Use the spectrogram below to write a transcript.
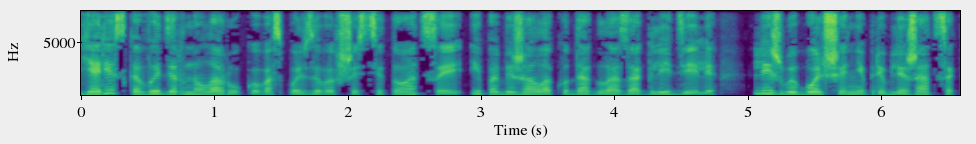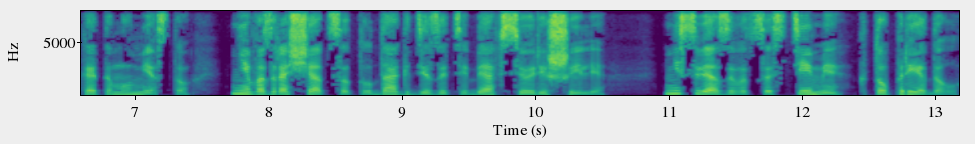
Я резко выдернула руку, воспользовавшись ситуацией, и побежала, куда глаза глядели, лишь бы больше не приближаться к этому месту, не возвращаться туда, где за тебя все решили, не связываться с теми, кто предал.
